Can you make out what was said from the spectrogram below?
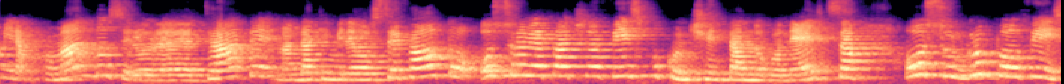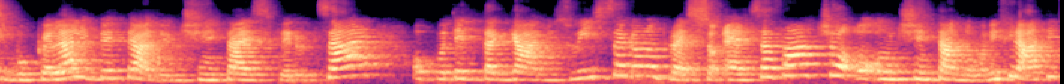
mi raccomando se lo realizzate mandatemi le vostre foto o sulla mia pagina facebook Uncentando con Elsa o sul gruppo facebook La Libertà di Uncentare e Sferruzzare o potete taggarmi su Instagram presso Elsa Faccio o Uncentando con i filati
